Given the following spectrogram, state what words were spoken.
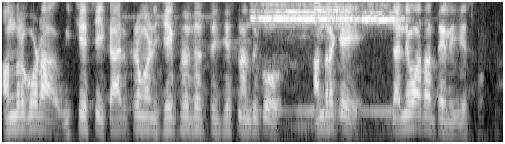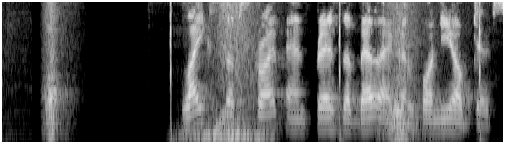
అందరూ కూడా ఇచ్చేసి ఈ కార్యక్రమాన్ని జయప్రదర్శన చేసినందుకు అందరికీ ధన్యవాదాలు తెలియజేసుకుంటున్నాను. Like subscribe and press the bell icon for new updates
